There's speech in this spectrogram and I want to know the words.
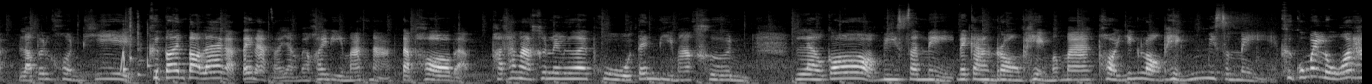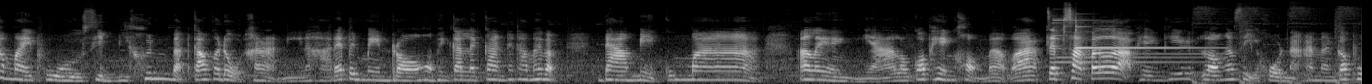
บแล้วเป็นคนที่คือเต้นตอนแรกอะเต้นอาจจะยังไม่ค่อยดีมากนัก แต่พอแบบ พัฒนาขึ้นเรื่อยๆ ภูเต้นดีมากขึ้น แล้วก็มีเสน่ห์ในการร้องเพลงมากๆ พอยิ่งร้องเพลงมีเสน่ห์ คือกูไม่รู้ว่าทำไมภูเสียงดีขึ้นแบบก้าวกระโดดขนาดนี้นะคะ ได้เป็นเมนร้องของเพลงกันและกันที่ทำให้แบบดามเมจกุ้งมากอะไรอย่างเงี้ย แล้วก็เพลงของแบบว่าเจ็บซาเตอร์อะเพลงที่ร้องกันสี่คนอะอันนั้นก็ภู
